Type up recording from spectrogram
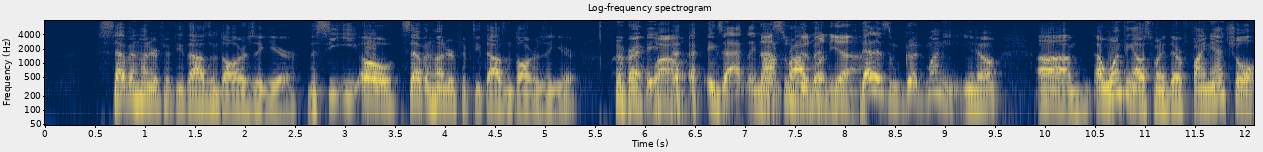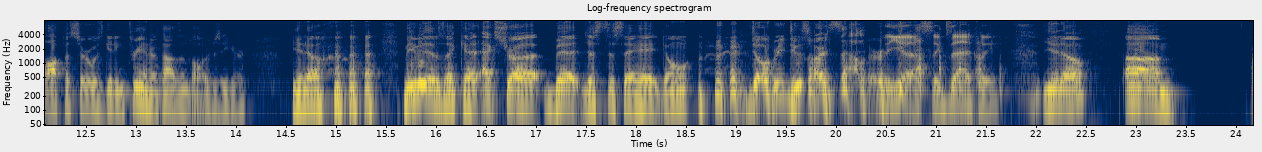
Seven hundred fifty thousand dollars a year. The CEO seven hundred fifty thousand dollars a year. Right? Wow. exactly. That's some good money, yeah. That is some good money. You know. Um, uh, one thing that was funny. Their financial officer was getting three hundred thousand dollars a year. You know, maybe there was like an extra bit just to say, "Hey, don't don't reduce our salary." Yes, exactly. you know um,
